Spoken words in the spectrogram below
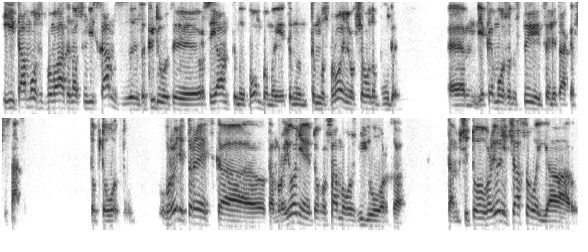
і там можуть допомагати нашим військам закидувати росіян тими бомбами і тим, тим озброєнням, якщо воно буде, е, яке може нести цей літак F-16. Тобто, от в районі Турецька, там в районі того самого ж Нью-Йорка, там чи то в районі Часового Яру,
